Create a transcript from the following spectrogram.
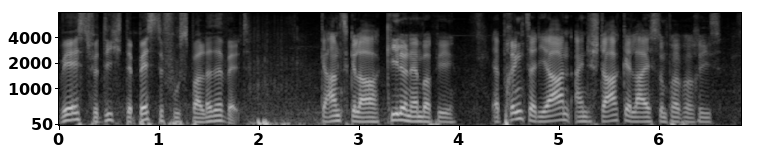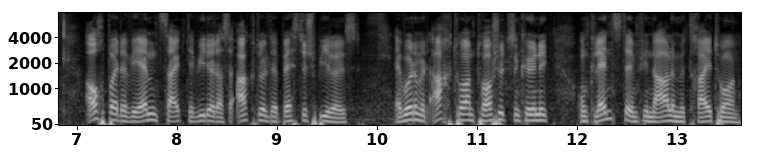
wer ist für dich der beste Fußballer der Welt? Ganz klar, Kylian Mbappé. Er bringt seit Jahren eine starke Leistung bei Paris. Auch bei der WM zeigt er wieder, dass er aktuell der beste Spieler ist. Er wurde mit acht Toren Torschützenkönig und glänzte im Finale mit drei Toren.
